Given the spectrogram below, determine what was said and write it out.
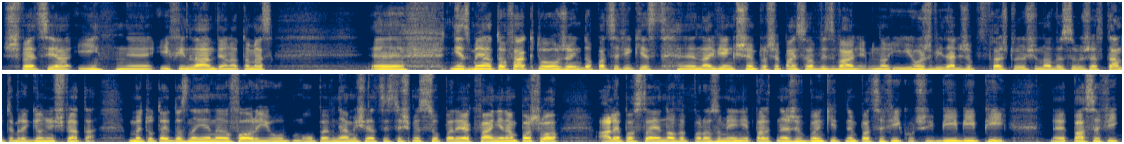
Szwecja i, e, i Finlandia. Natomiast E, Nie zmienia to faktu, że Indo-Pacyfik jest e, największym, proszę Państwa, wyzwaniem. No i już widać, że wkraszczują się nowe sojusze w tamtym regionie świata. My tutaj doznajemy euforii, upewniamy się, jak jesteśmy super, jak fajnie nam poszło, ale powstaje nowe porozumienie. Partnerzy w Błękitnym Pacyfiku, czyli BBP, e, Pacific,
